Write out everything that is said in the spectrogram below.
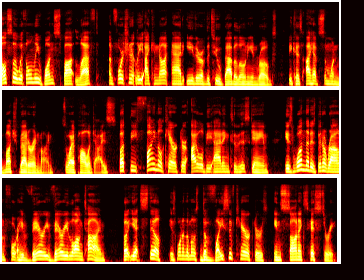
Also, with only one spot left, unfortunately I cannot add either of the two Babylonian rogues, because I have someone much better in mind, so I apologize. But the final character I will be adding to this game is one that has been around for a very, very long time, but yet still is one of the most divisive characters in Sonic's history.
